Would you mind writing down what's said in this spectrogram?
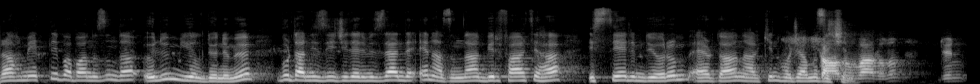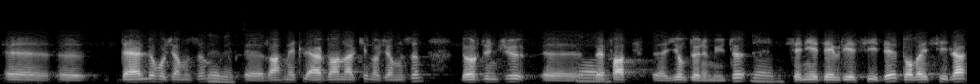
rahmetli babanızın da ölüm yıl dönümü. Buradan izleyicilerimizden de en azından bir Fatiha isteyelim diyorum Erdoğan Arkin hocamız Sağ için. olun, var olun. Dün e, e, değerli hocamızın, Evet. e, rahmetli Erdoğan Erkin hocamızın dördüncü e, Doğru. vefat e, yıl dönümüydü. Doğru. Seniye devriyesiydi. Dolayısıyla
